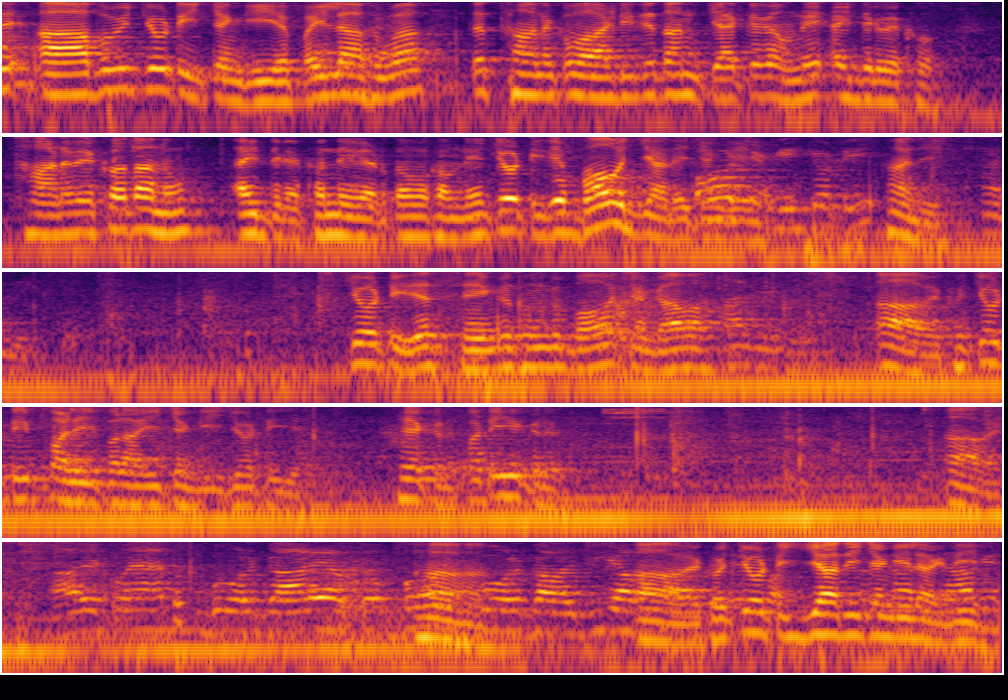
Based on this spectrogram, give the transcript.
ਤੇ ਆਪ ਵੀ ਝੋਟੀ ਚੰਗੀ ਆ ਪਹਿਲਾ ਸੂਆ। ਤੇ ਥਣ ਕੁਆਲਿਟੀ ਤੇ ਤੁਹਾਨੂੰ ਚੈੱਕ ਕਰਾਉਨੇ ਇੱਧਰ ਵੇਖੋ। ਥਣ ਵੇਖੋ ਤੁਹਾਨੂੰ ਇੱਧਰ ਵੇਖੋ ਨੇੜ ਤੋਂ ਵਿਖਾਉਨੇ ਝੋਟੀ ਦੇ ਬਹੁਤ ਜ਼ਿਆਦਾ ਬਹੁਤ ਚੰਗੀ ਚੰਗੀ ਝੋਟੀ। ਹਾਂਜੀ। ਹਾਂਜੀ। ਝੋਟੀ ਦੇ ਸਿੰਘ ਸੁੰਗ ਬਹੁਤ ਚੰਗਾ ਵਾ। ਹਾਂਜੀ। ਆ ਵੇਖੋ ਝੋਟੀ ਪਲੀ ਪਲਾਈ ਚੰਗੀ ਝੋਟੀ ਹੈ ਹਿੱਕੜ ਪਟੀ ਹਿੱਕੜ। ਆ ਵੇਖੋ। ਆ ਵੇਖੋ ਐ ਤਾਂ ਗੋਲ ਗਾਲ ਆ ਤੋਂ ਬਹੁਤ ਹਾਂ, ਹਾਂ। ਗੋਲ ਗਾਲ ਜੀ ਆ ਹਾਂ, ਵੇਖੋ ਝੋਟੀ ਜ਼ਿਆਦੀ ਚੰਗੀ ਲੱਗਦੀ।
